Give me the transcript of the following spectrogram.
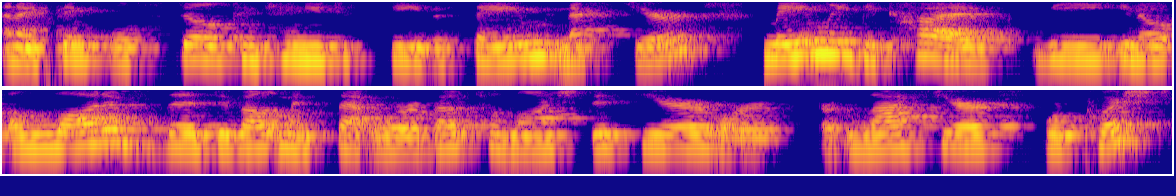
And I think we'll still continue to see the same next year, mainly because the, you know, a lot of the developments that we're about to launch this year or, last year were pushed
